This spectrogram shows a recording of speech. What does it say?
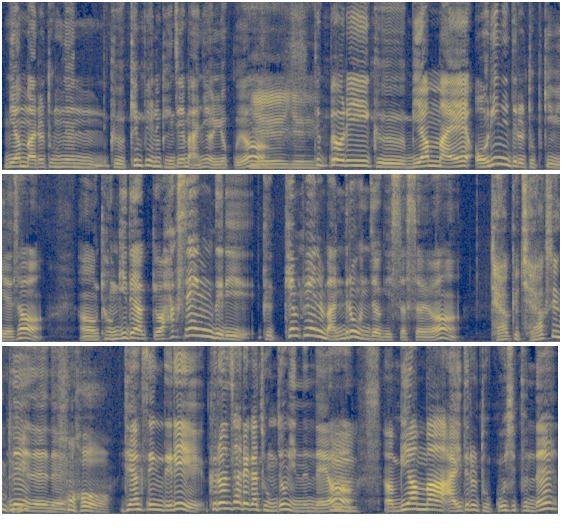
미얀마를 돕는 그 캠페인은 굉장히 많이 열렸고요. 예, 예. 특별히 그 미얀마의 어린이들을 돕기 위해서 어, 경기대학교 학생들이 그 캠페인을 만들어 온 적이 있었어요. 대학교 재학생들이? 네네네. 허허. 대학생들이 그런 사례가 종종 있는데요. 음. 어, 미얀마 아이들을 돕고 싶은데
